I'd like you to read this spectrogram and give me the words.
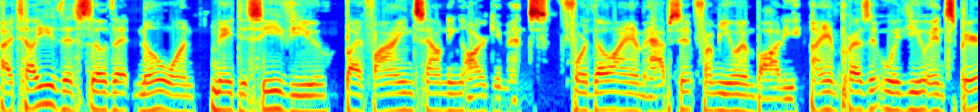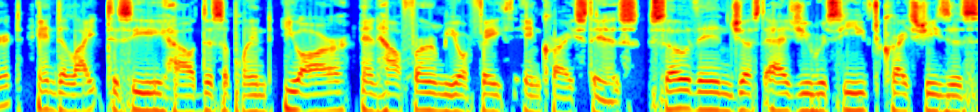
I tell you this so that no one may deceive you by fine sounding arguments. For though I am absent from you in body, I am present with you in spirit, and delight to see how disciplined you are and how firm your faith in Christ is. So then, just as you received Christ Jesus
